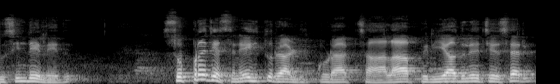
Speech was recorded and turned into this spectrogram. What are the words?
చూసిందే లేదు. సుప్రజ స్నేహితురాళ్ళు కూడా చాలా ఫిర్యాదులే చేశారు.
